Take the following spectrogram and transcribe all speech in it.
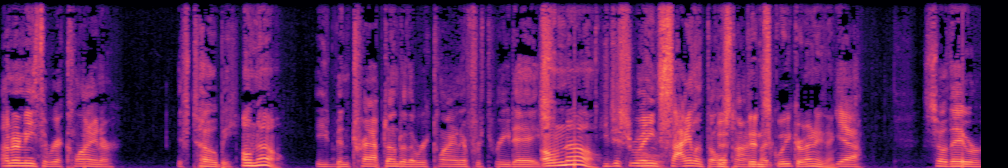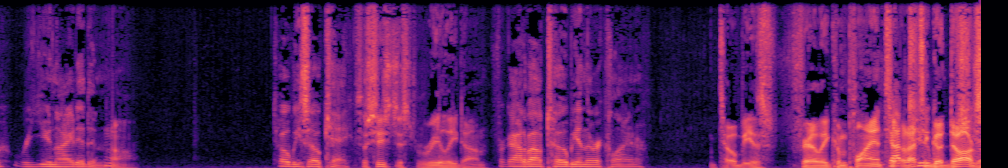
underneath the recliner is Toby. Oh no! He'd been trapped under the recliner for three days. Oh no! He just remained oh. silent the whole Just time. didn't but- squeak or anything. Yeah. So they were reunited, and No. Toby's okay. So she's just really dumb. Forgot about Toby in the recliner. Toby is fairly compliant. Got oh, that's two- a good dog she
